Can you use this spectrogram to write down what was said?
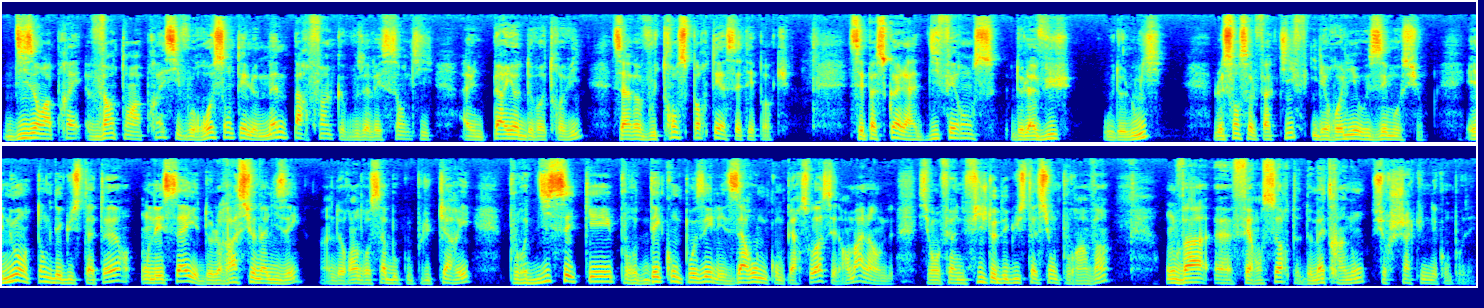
10 ans après, 20 ans après, si vous ressentez le même parfum que vous avez senti à une période de votre vie, ça va vous transporter à cette époque. C'est parce qu'à la différence de la vue ou de l'ouïe, le sens olfactif, il est relié aux émotions. Et nous, en tant que dégustateurs, on essaye de le rationaliser, hein, de rendre ça beaucoup plus carré, pour disséquer, pour décomposer les arômes qu'on perçoit. C'est normal, hein. si on veut faire une fiche de dégustation pour un vin, on va euh, faire en sorte de mettre un nom sur chacune des composés.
